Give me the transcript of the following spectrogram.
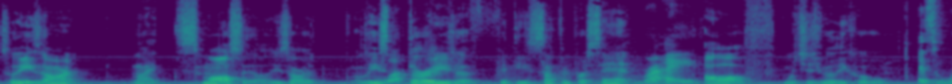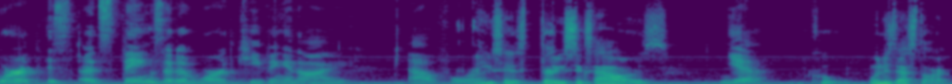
So these aren't like small sales. These are at least What- thirty to fifty something percent Right. off, which is really cool. It's worth it's it's things that are worth keeping an eye out for. And you say it's thirty six hours. Yeah. Cool. When does that start?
